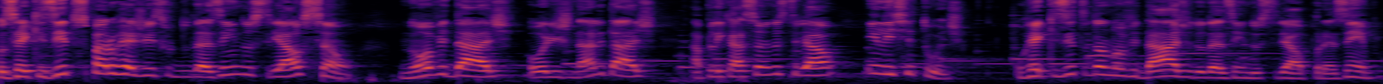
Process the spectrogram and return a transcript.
Os requisitos para o registro do desenho industrial são novidade, originalidade, aplicação industrial e licitude. O requisito da novidade do desenho industrial, por exemplo,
